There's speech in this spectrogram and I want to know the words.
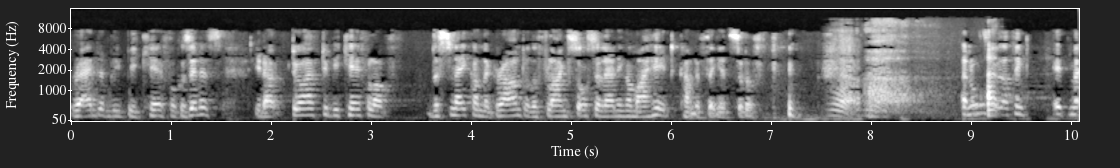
randomly be careful, because then it's, you know, do I have to be careful of the snake on the ground or the flying saucer landing on my head, kind of thing. It's sort of, yeah. and also I think it ma-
